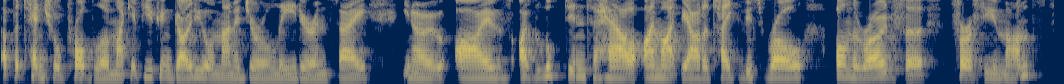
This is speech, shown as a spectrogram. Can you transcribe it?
a potential problem, like if you can go to your manager or leader and say, you know, I've, I've looked into how I might be able to take this role on the road for, for a few months.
